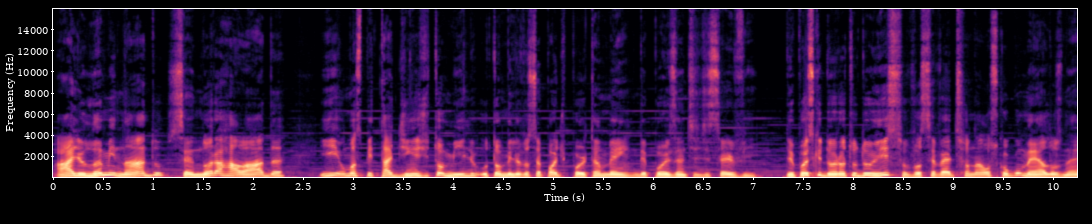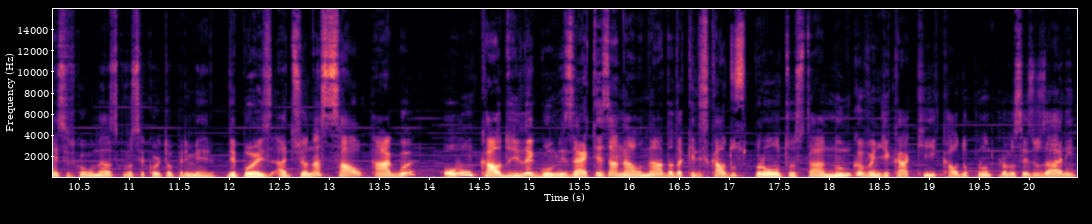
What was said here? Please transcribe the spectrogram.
Alho laminado, cenoura ralada e umas pitadinhas de tomilho. O tomilho você pode pôr também depois antes de servir. Depois que dourou tudo isso, você vai adicionar os cogumelos, né? Esses cogumelos que você cortou primeiro. Depois, adiciona sal, água ou um caldo de legumes artesanal, nada daqueles caldos prontos, tá? Nunca vou indicar aqui caldo pronto para vocês usarem,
